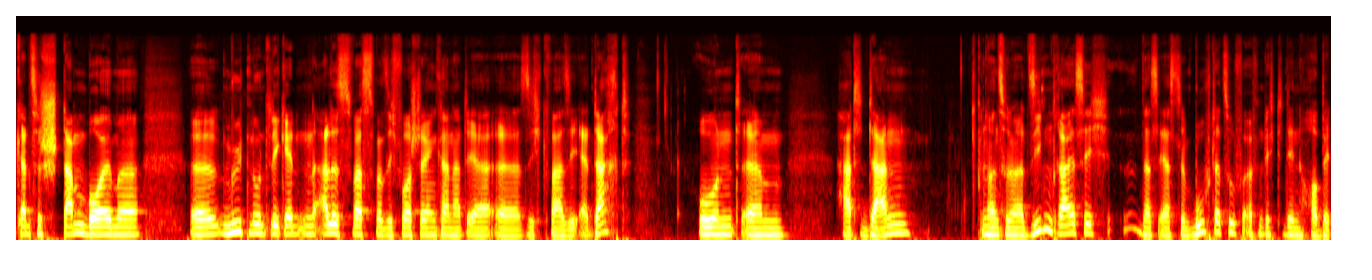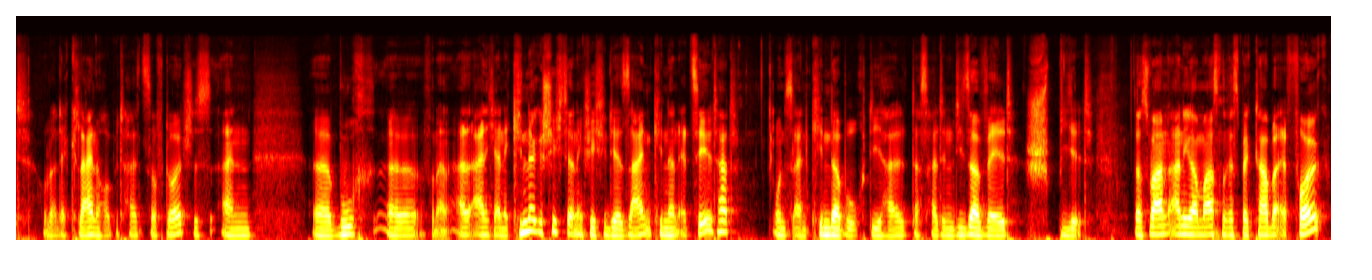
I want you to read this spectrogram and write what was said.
ganze Stammbäume, äh, Mythen und Legenden, alles, was man sich vorstellen kann, hat er äh, sich quasi erdacht und ähm, hat dann 1937 das erste Buch dazu veröffentlicht, den Hobbit oder der kleine Hobbit heißt es auf Deutsch. Das ist ein äh, Buch äh, von ein, also eigentlich eine Kindergeschichte, eine Geschichte, die er seinen Kindern erzählt hat und es ist ein Kinderbuch, die halt das halt in dieser Welt spielt. Das war ein einigermaßen respektabler Erfolg,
